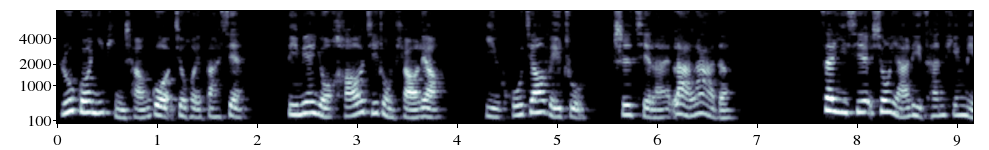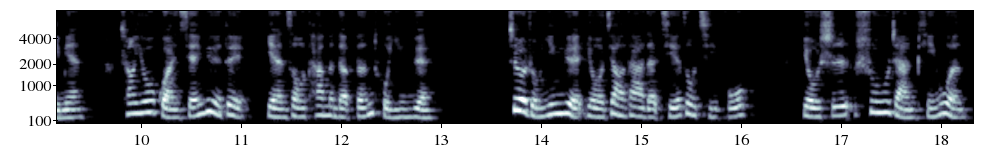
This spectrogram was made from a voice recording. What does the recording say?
如果你品尝过，就会发现里面有好几种调料，以胡椒为主，吃起来辣辣的。在一些匈牙利餐厅里面，常有管弦乐队演奏他们的本土音乐。这种音乐有较大的节奏起伏，有时舒展平稳，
